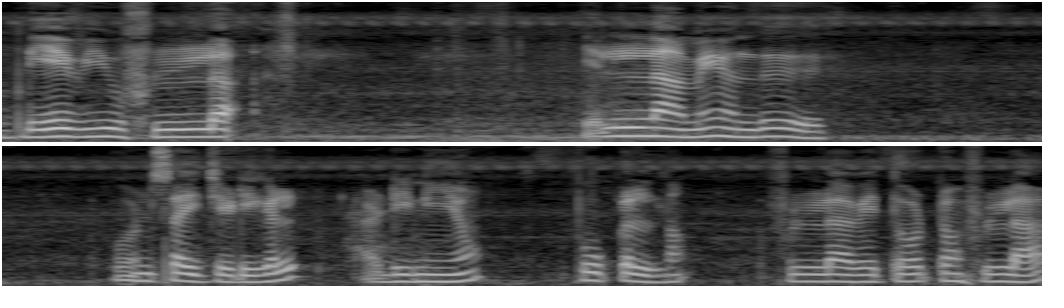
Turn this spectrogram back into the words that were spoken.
அப்படியே வியூ ஃபுல்லாக எல்லாமே வந்து பொன்சாய் செடிகள் அடினியும் பூக்கள் தான். ஃபுல்லாகவே தோட்டம் ஃபுல்லாக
